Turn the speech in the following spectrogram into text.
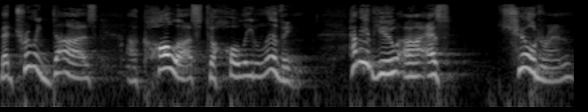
that truly does uh, call us to holy living. How many of you, uh, as children,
